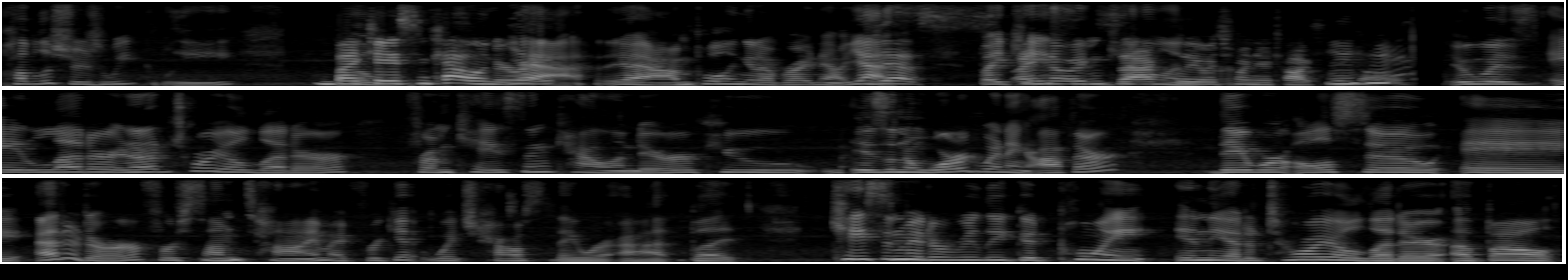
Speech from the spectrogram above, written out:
Publishers Weekly by the, Kacen Callender, yeah, right? Yeah, I'm pulling it up right now. Yes, yes by Case I know exactly Callender. which one you're talking mm-hmm. about. It was a letter, an editorial letter from Kacen Callender, who is an award-winning author. They were also a editor for some time. I forget which house they were at, but Kacen made a really good point in the editorial letter about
